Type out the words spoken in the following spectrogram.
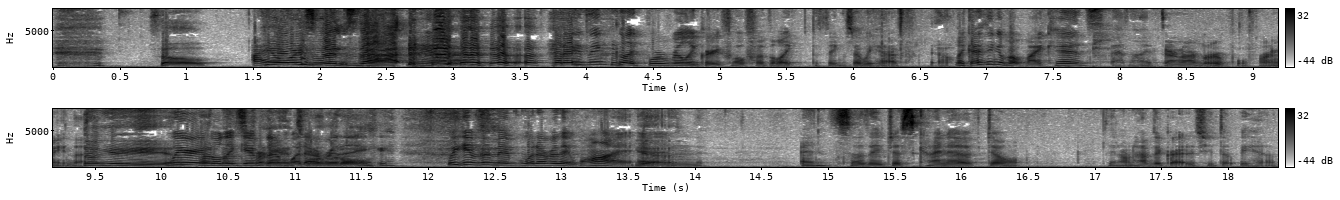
fine. So he I- always wins that. Yeah. but I think like we're really grateful for the like the things that we have. Yeah. Like I think about my kids and like they're not grateful for anything. Oh yeah, yeah, yeah. We're able to give them whatever they we give them whatever they want Yeah. and and so they just kind of don't they don't have the gratitude that we have.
